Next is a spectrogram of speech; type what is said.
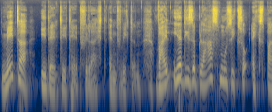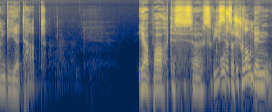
Meta-Identität vielleicht entwickeln, weil ihr diese Blasmusik so expandiert habt. Ja, boah, das ist ein Wie großer ist Schuh, den,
